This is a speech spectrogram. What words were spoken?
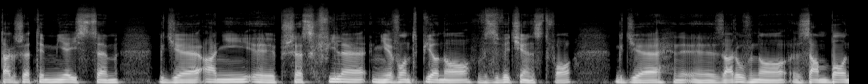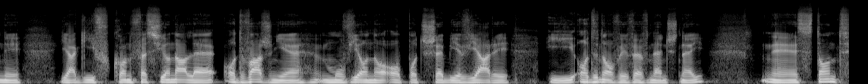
także tym miejscem, gdzie ani przez chwilę nie wątpiono w zwycięstwo, gdzie zarówno zambony, jak i w konfesjonale odważnie mówiono o potrzebie wiary i odnowy wewnętrznej. E, stąd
